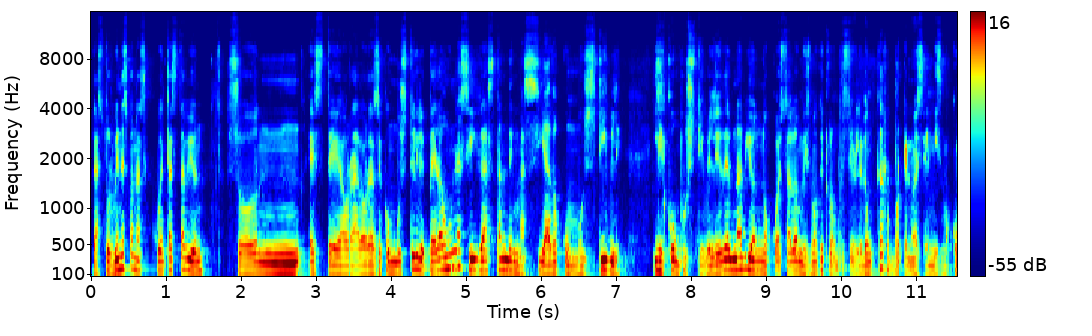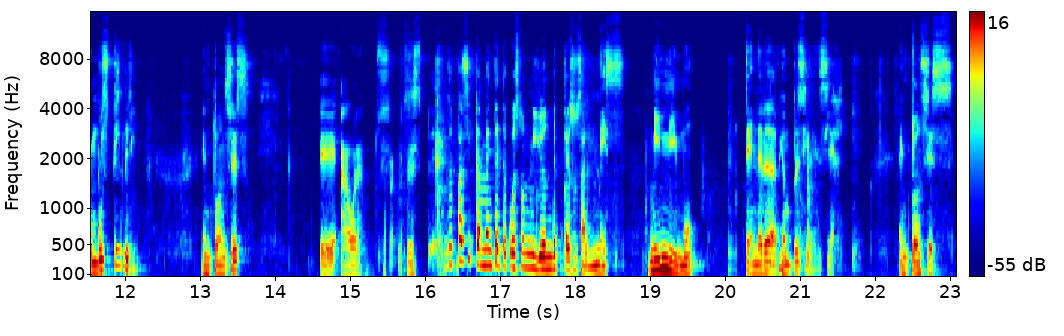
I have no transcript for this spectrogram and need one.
las turbinas con las que cuenta este avión son este, ahorradoras de combustible, pero aún así gastan demasiado combustible. Y el combustible de un avión no cuesta lo mismo que el combustible de un carro, porque no es el mismo combustible. Entonces, eh, ahora, pues, básicamente te cuesta un millón de pesos al mes, mínimo, tener el avión presidencial. Entonces,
